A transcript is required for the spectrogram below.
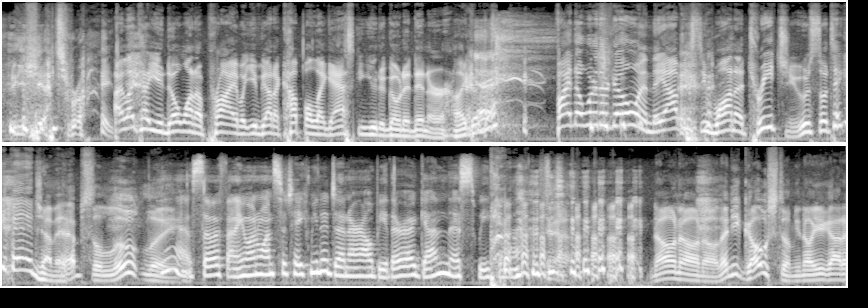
yeah, that's right. I like how you don't want to pry, but you've got a couple like asking you to go to dinner. Like, find out where they're going. They obviously want to treat you, so take advantage of it. Absolutely. Yeah, so if anyone wants to take me to dinner, I'll be there again this weekend. No, no, no. Then you ghost them. You know, you gotta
